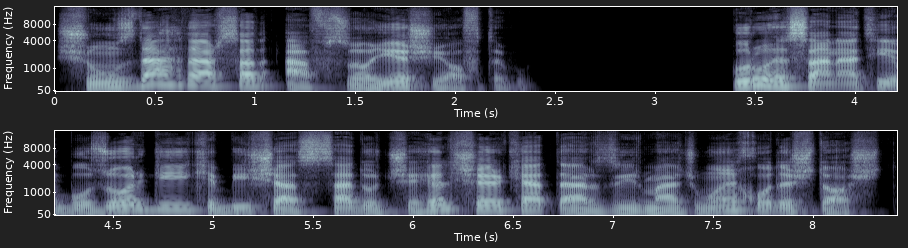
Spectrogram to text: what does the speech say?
16 درصد افزایش یافته بود. گروه صنعتی بزرگی که بیش از 140 شرکت در زیر مجموعه خودش داشت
